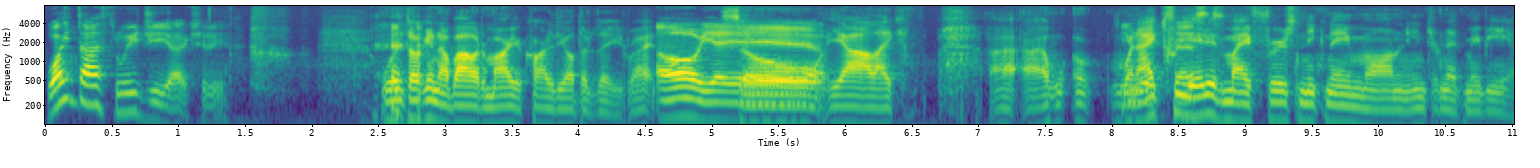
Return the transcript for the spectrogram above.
Why Darth Luiggi actually? We were talking about Mario Kart the other day, right? Oh yeah yeah so yeah, yeah, yeah. like I, I- when I obsessed? created my first nickname on internet, maybe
